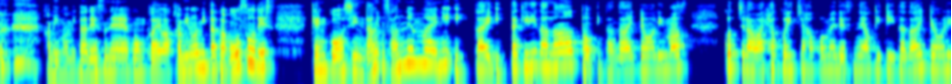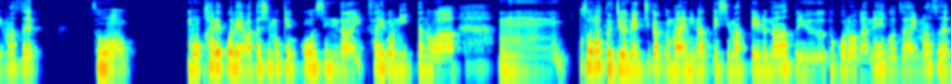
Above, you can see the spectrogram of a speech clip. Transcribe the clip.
神まみたですね。今回は神まみたが多そうです。健康診断3年前に1回行ったきりだなぁといただいております。こちらは101箱目ですね。お聞きいただいております。そう。もうかれこれ私も健康診断最後に行ったのは、うーん、おそらく10年近く前になってしまっているなというところがね、ございます。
